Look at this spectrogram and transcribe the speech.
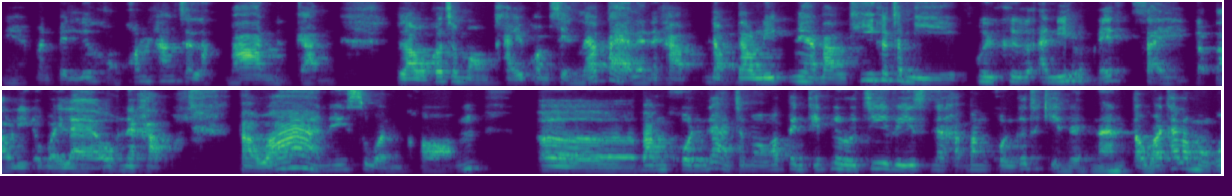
เนี่ยมันเป็นเรื่องของค่อนข้างจะหลักบ้านเหมือนกัน เราก็จะมองใครความเสี่ยงแล้วแต่เลยนะครับดับดาวลิสเนี่ยบางที่ก็จะมีคือคืออันนี้ผมได้ใส่ดับดาวลิสเอาไว้แล้วนะครับ แต่ว่าในส่วนของ เอ่อบางคนก็อาจจะมองว่าเป็นเทคโนโลยีริสนะครับ บางคนก็จะเขียนแบบนั้น แต่ว่าถ้าเรามองก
